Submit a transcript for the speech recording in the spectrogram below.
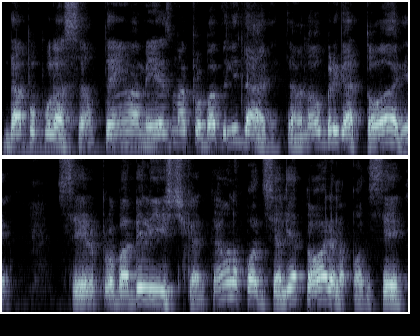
da população tenham a mesma probabilidade. Então, ela é obrigatória ser probabilística. Então, ela pode ser aleatória, ela pode ser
